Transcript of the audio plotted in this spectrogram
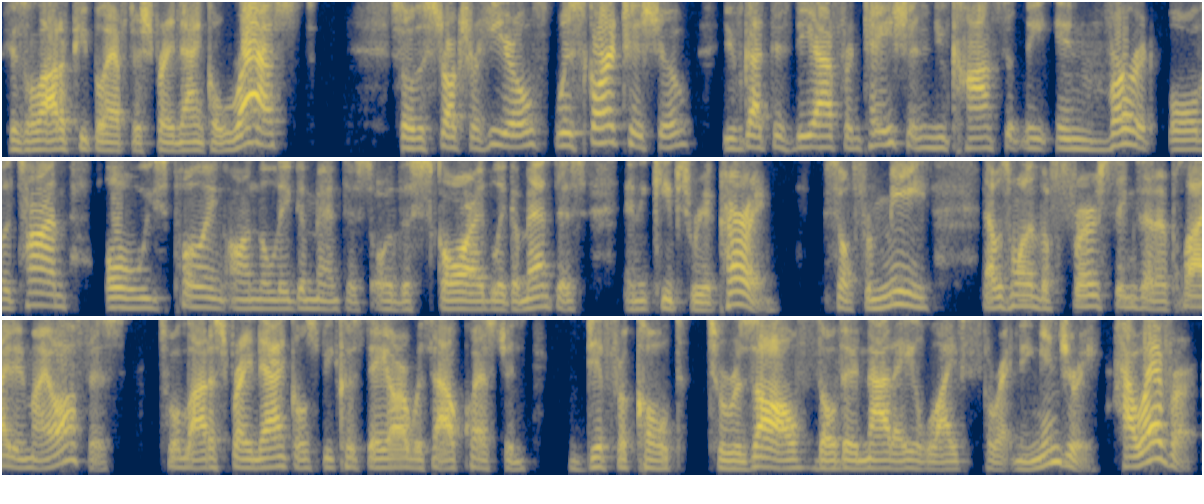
Because a lot of people after sprained ankle rest, so the structure heals with scar tissue. You've got this deafferentation and you constantly invert all the time, always pulling on the ligamentous or the scarred ligamentous, and it keeps reoccurring. So for me, that was one of the first things that I applied in my office to a lot of sprained ankles because they are without question difficult to resolve, though they're not a life threatening injury. However,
